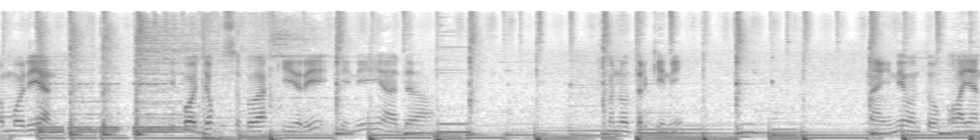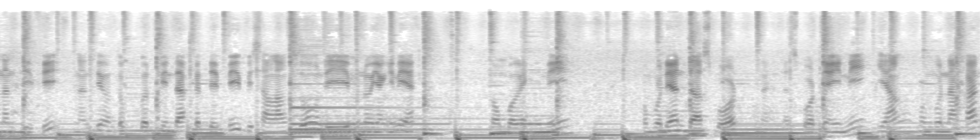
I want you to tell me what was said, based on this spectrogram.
Kemudian di pojok sebelah kiri ini ada menu terkini. Nah ini untuk layanan TV. Nanti untuk berpindah ke TV bisa langsung di menu yang ini ya, tombol yang ini. Kemudian dashboard. Nah dashboard dashboardnya ini yang menggunakan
